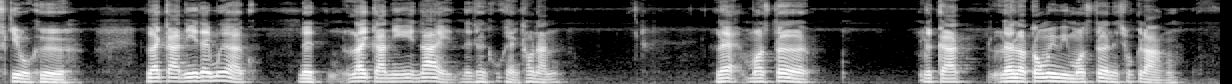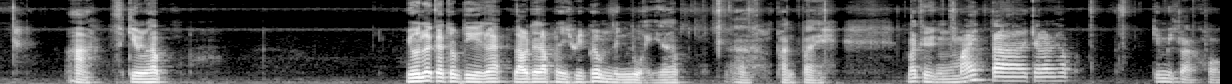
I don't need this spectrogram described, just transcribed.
สกิลคือ รายการนี้ได้เมื่อในรายการนี้ได้ในเทิร์นคู่แข่งเท่านั้น และมอนสเตอร์รายการและเราต้องไม่มีมอนสเตอร์ในช่องกลาง อะสกิลนะครับ ยกเลิกการโจมตีและเราได้รับพลังชีวิตเพิ่มหนึ่งหน่วยนะครับ อ่าผ่านไป มาถึงไม้ตายกันแล้วนะครับกิมมิกหลักของ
